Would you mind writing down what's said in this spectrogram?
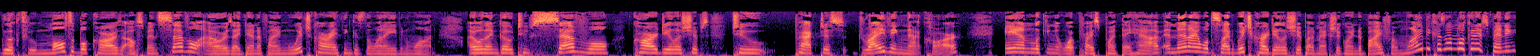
look through multiple cars. I'll spend several hours identifying which car I think is the one I even want. I will then go to several car dealerships to practice driving that car and looking at what price point they have and then I will decide which car dealership I'm actually going to buy from. Why? Because I'm looking at spending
